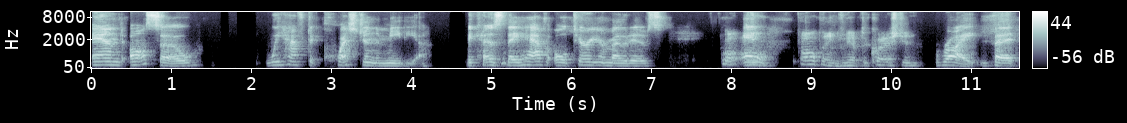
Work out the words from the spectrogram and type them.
And also, we have to question the media because they have ulterior motives. Well, all, all things we have to question. Right. But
